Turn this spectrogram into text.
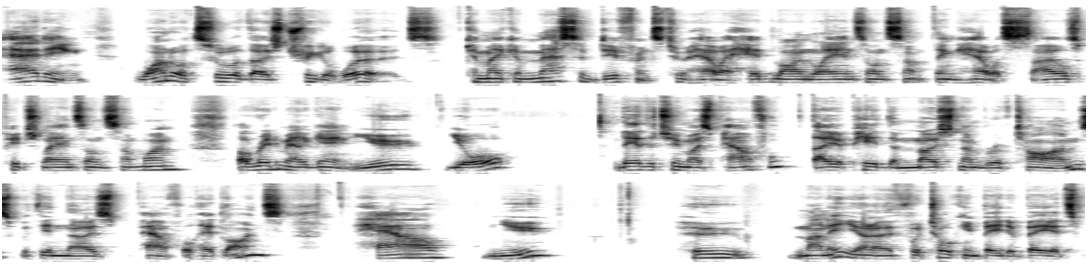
adding one or two of those trigger words can make a massive difference to how a headline lands on something, how a sales pitch lands on someone. I'll read them out again. You, your, they're the two most powerful. They appeared the most number of times within those powerful headlines. How, new, who, money. You know, if we're talking B2B, it's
